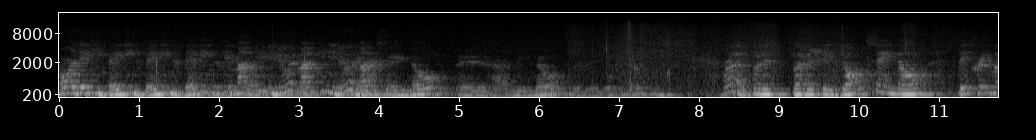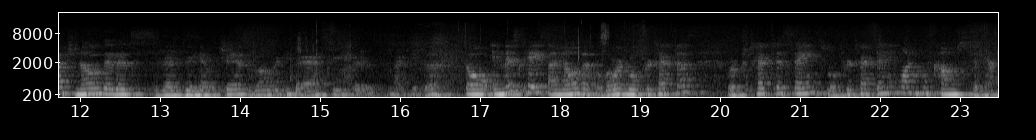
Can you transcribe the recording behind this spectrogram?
Or they keep begging and begging and begging. Okay, Mom, can you do it? Mom, can you do it? Mom, say no, and I mean no, and they go for counseling. Right, but if, but if they don't say no, they pretty much know that it's, then they have a chance as long as they keep asking that it might get done. so in this case, I know that the Lord will protect us, will protect His saints, will protect anyone who comes to Him.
